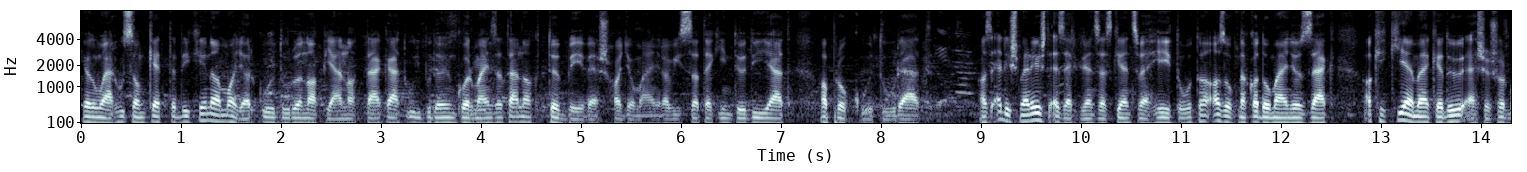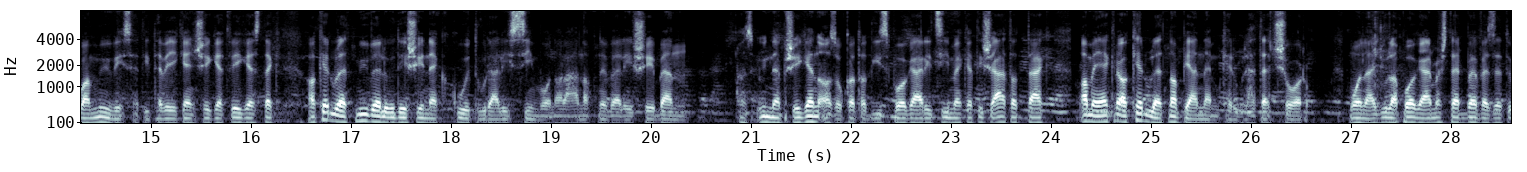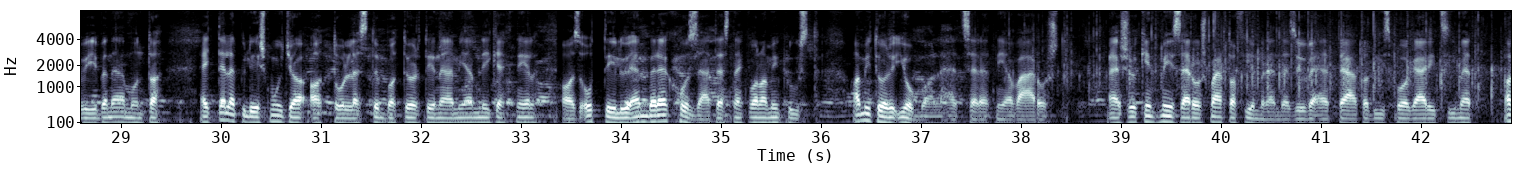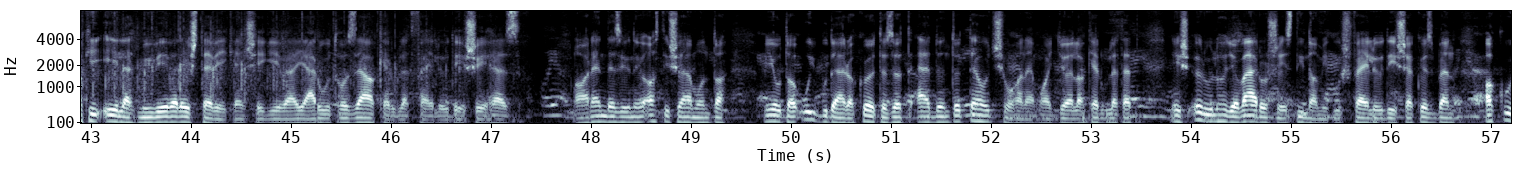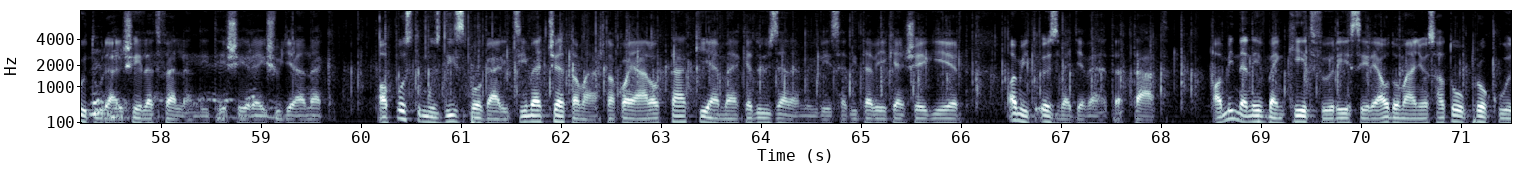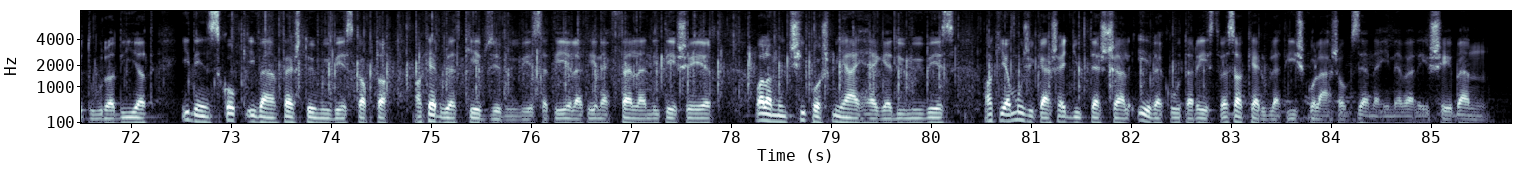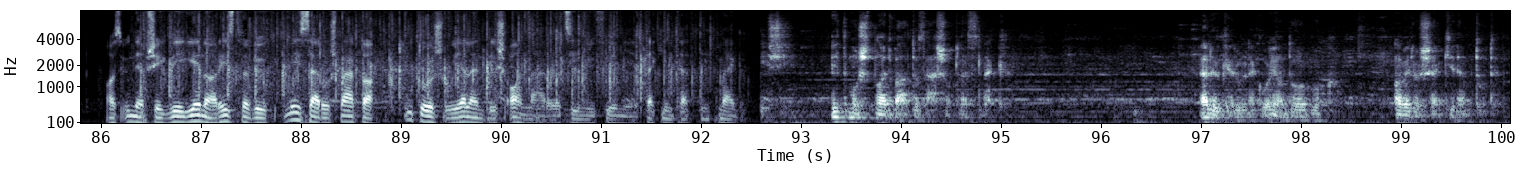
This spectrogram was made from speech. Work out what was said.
Január 22-én a Magyar Kultúra napján adták át Újbuda önkormányzatának több éves hagyományra visszatekintő díját, a Prokultúrát. Az elismerést 1997 óta azoknak adományozzák, akik kiemelkedő, elsősorban művészeti tevékenységet végeztek a kerület művelődésének kulturális színvonalának növelésében. Az ünnepségen azokat a díszpolgári címeket is átadták, amelyekre a kerület napján nem kerülhetett sor. Molnár Gyula polgármester bevezetőjében elmondta, egy település múltja attól lesz több a történelmi emlékeknél, az ott élő emberek hozzátesznek valami pluszt, amitől jobban lehet szeretni a várost. Elsőként Mészáros Márta filmrendező vehette át a díszpolgári címet, aki életművével és tevékenységével járult hozzá a kerület fejlődéséhez. A rendezőnő azt is elmondta, mióta új Budára költözött, eldöntötte, hogy soha nem hagyja el a kerületet, és örül, hogy a városrész dinamikus fejlődése közben a kulturális élet fellendítésére is ügyelnek. A posztumusz díszpolgári címet Cseh Tamásnak ajánlották kiemelkedő zeneművészeti tevékenységéért, amit özvegye vehetett át. A minden évben két fő részére adományozható Prokultúra díjat idén Skok Iván festőművész kapta a kerület képzőművészeti életének fellendítéséért, valamint Sipos Mihály hegedű művész, aki a muzsikás együttessel évek óta részt vesz a kerületi iskolások zenei nevelésében. Az ünnepség végén a résztvevők Mészáros Márta utolsó jelentés Annáról című filmjét tekinthették meg. Itt most nagy változások lesznek. Előkerülnek olyan dolgok, amiről senki nem tud.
